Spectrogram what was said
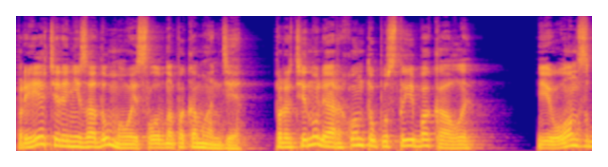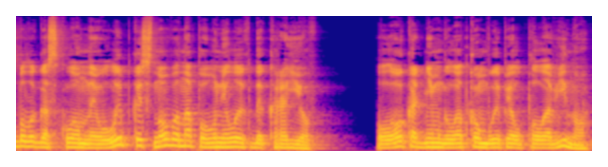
Приятели, не задумываясь, словно по команде, протянули Архонту пустые бокалы, и он с благосклонной улыбкой снова наполнил их до краев. Лок одним глотком выпил половину,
